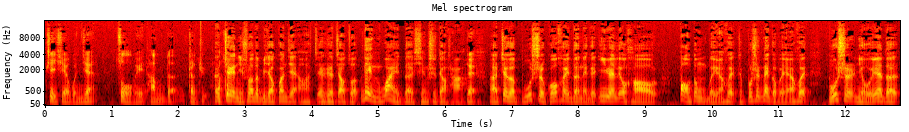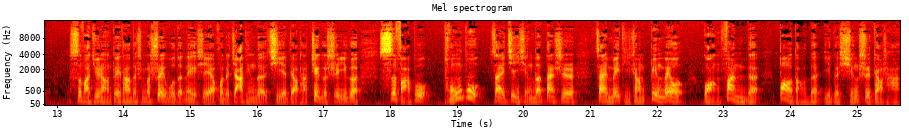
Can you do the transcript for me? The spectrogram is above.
这些文件作为他们的证据。呃，这个你说的比较关键啊，这个叫做另外的刑事调查。对，啊，这个不是国会的那个一月六号暴动委员会，这不是那个委员会，不是纽约的司法局长对他的什么税务的那些或者家庭的企业调查，这个是一个司法部同步在进行的，但是。在媒体上并没有广泛的报道的一个刑事调查，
